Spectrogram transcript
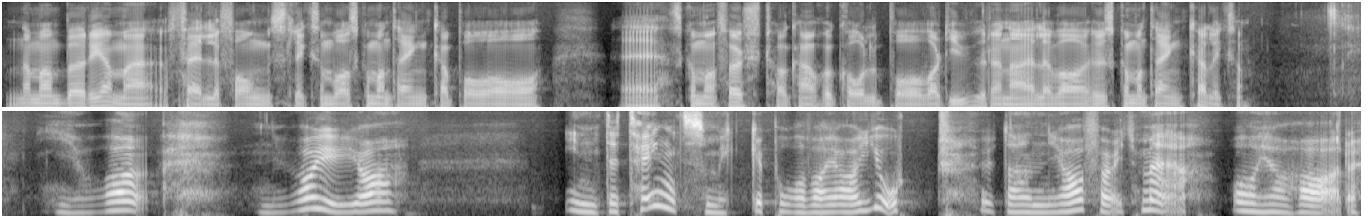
När man börjar med fällfångst, liksom, vad ska man tänka på? Eh, ska man först ha kanske koll på vart djuren är eller vad, hur ska man tänka liksom? Ja, nu har ju jag inte tänkt så mycket på vad jag har gjort utan jag har följt med och jag har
